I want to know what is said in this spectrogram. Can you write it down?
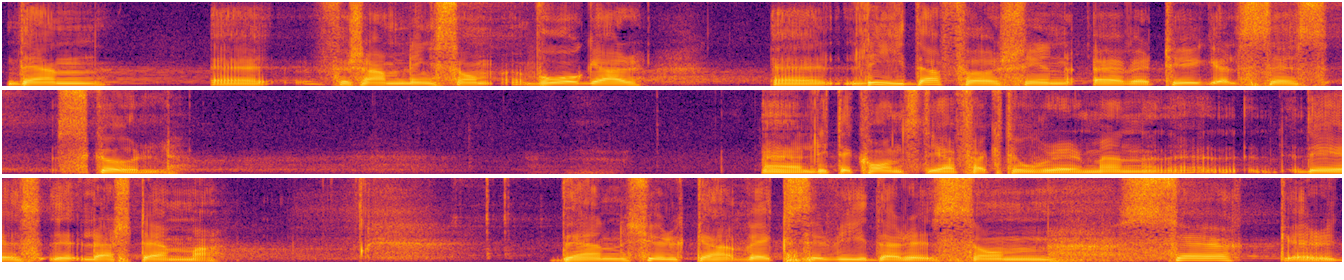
Den eh, församling som vågar lida för sin övertygelses skull. Eh, lite konstiga faktorer men eh, det, det lär stämma. Den kyrka växer vidare som söker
